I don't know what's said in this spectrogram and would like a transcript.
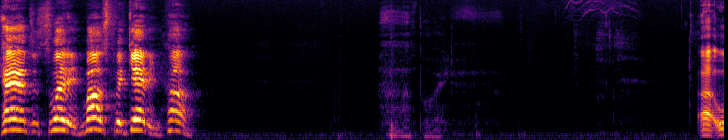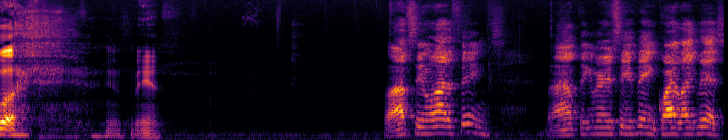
Hands are sweaty, mouth spaghetti, huh? Oh boy. Uh, well, man. Well, I've seen a lot of things, but I don't think I've ever seen a thing quite like this.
